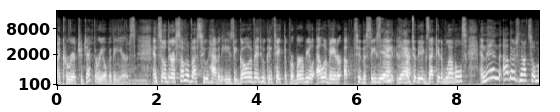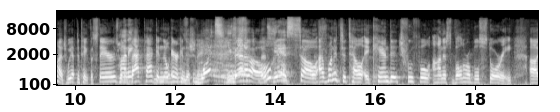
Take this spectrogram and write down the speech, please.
my career trajectory over the years. Mm. And so there are some of us who have an easy go of it, who can take the proverbial elevator up to the C-suite yeah, yeah. or to the executive mm -hmm. levels, and then others not so much. We have to take the stairs Honey. with a backpack and no air mm-hmm. conditioning. What? You better. So, yes. So That's I wanted to tell a candid, truthful, honest, vulnerable story uh,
